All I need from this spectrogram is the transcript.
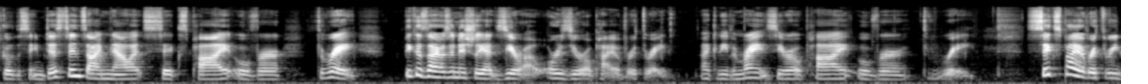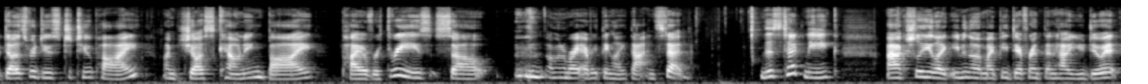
go the same distance, I'm now at 6 pi over 3 because I was initially at 0 or 0 pi over 3. I could even write 0 pi over 3. 6 pi over 3 does reduce to 2 pi. I'm just counting by pi over 3's, so I'm going to write everything like that instead. This technique actually, like even though it might be different than how you do it,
